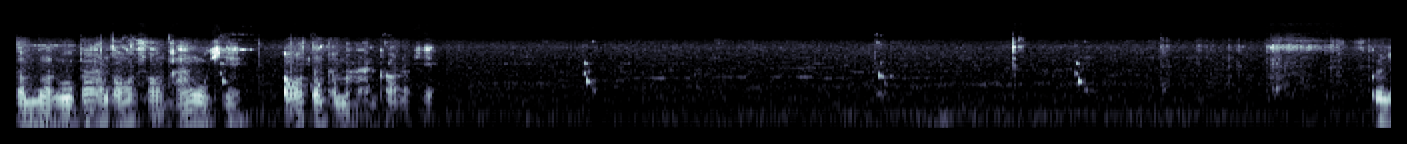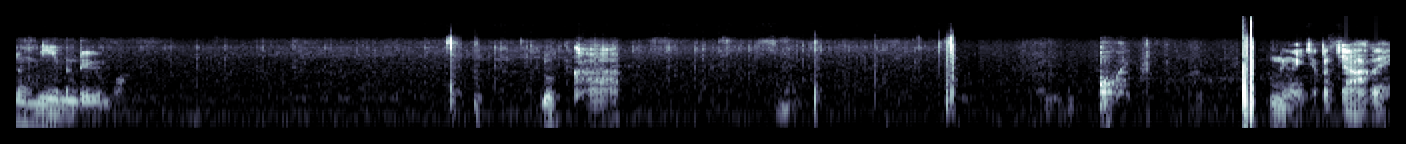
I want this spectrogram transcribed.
สำรวจหมู่บ้าน อ๋อสองครั้ง โอเค อ๋อ ต้องทำอาหารก่อน โอเค ก็ยังมีเหมือนเดิมว่ะลูกค้า โอ้ย เหนื่อยจะประจากเลย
